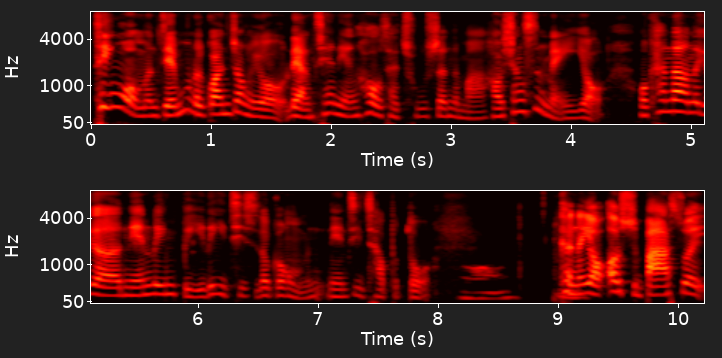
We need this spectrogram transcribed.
听我们节目的观众有两千年后才出生的吗？好像是没有。我看到那个年龄比例其实都跟我们年纪差不多，哦，可能有二十八岁、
